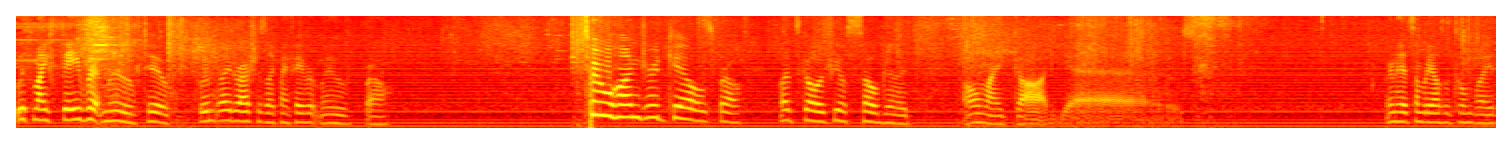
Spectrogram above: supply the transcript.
With my favorite move, too. Twin Blade Rush is like my favorite move, bro. 200 kills, bro. Let's go, it feels so good. Oh my god, yes. We're gonna hit somebody else with Twin Blade.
